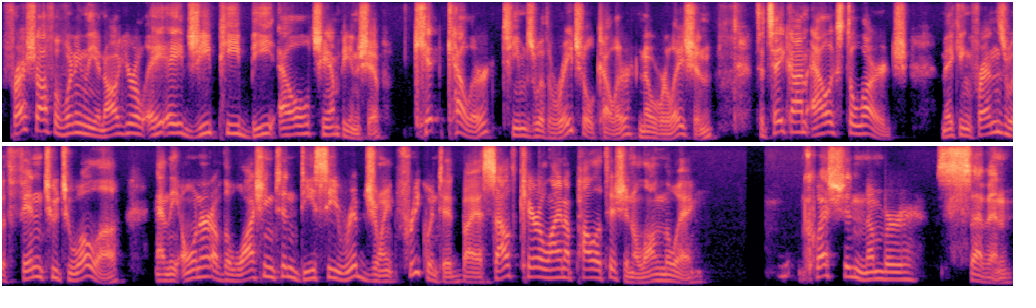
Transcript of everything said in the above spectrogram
Fresh off of winning the inaugural AAGPBL championship, Kit Keller teams with Rachel Keller, no relation, to take on Alex DeLarge, making friends with Finn Tutuola and the owner of the Washington, D.C. rib joint frequented by a South Carolina politician along the way. Question number seven.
